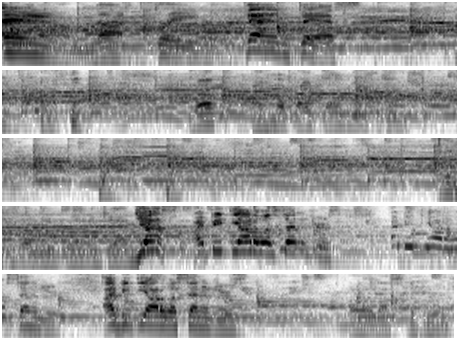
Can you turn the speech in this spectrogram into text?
am not greater than this. well, I hope I don't lose again. Please let me win again. Yes! I beat the Ottawa Senators! I beat the Ottawa Senators. I beat the Ottawa Senators. Oh, I lost the Bruins.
